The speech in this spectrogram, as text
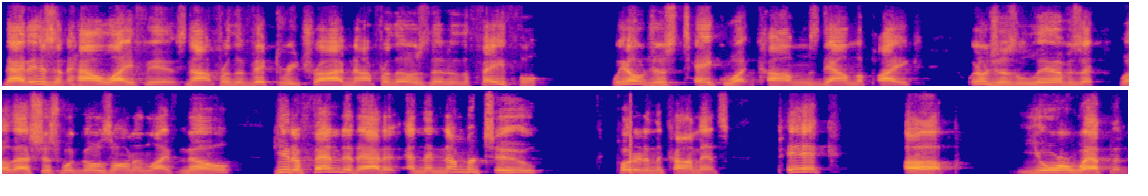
that isn't how life is. Not for the victory tribe, not for those that are the faithful. We don't just take what comes down the pike. We don't just live as a, well, that's just what goes on in life. No, get offended at it. And then number two, put it in the comments, pick up your weapon.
